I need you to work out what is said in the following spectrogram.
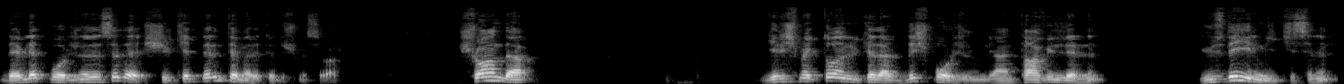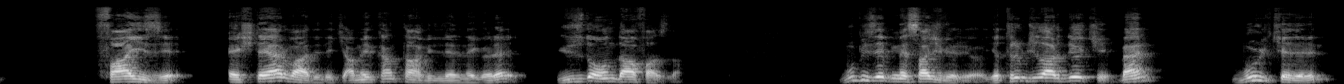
devlet borcunu ödese de şirketlerin temerrüte düşmesi var. Şu anda gelişmekte olan ülkeler dış borcunun yani tahvillerinin yüzde yirmi ikisinin faizi eşdeğer vadedeki Amerikan tahvillerine göre yüzde on daha fazla. Bu bize bir mesaj veriyor. Yatırımcılar diyor ki ben bu ülkelerin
